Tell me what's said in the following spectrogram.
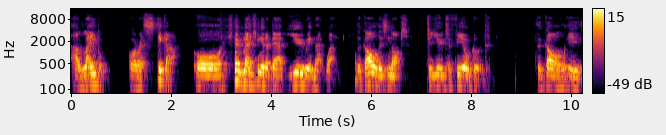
a label or a sticker or making it about you in that way. The goal is not for you to feel good. The goal is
